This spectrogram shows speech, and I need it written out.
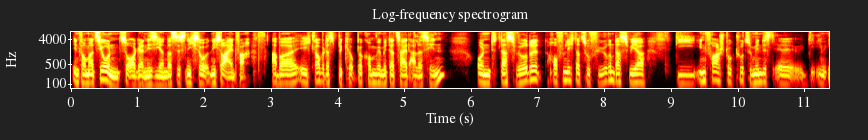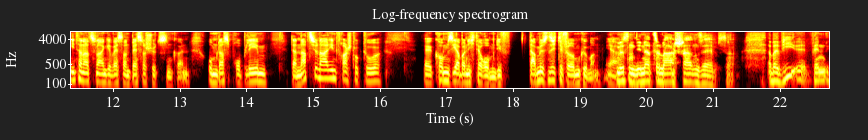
Informationen zu organisieren. Das ist nicht so, nicht so einfach. Aber ich glaube, das bekommen wir mit der Zeit alles hin. Und das würde hoffentlich dazu führen, dass wir die Infrastruktur zumindest äh, in internationalen Gewässern besser schützen können. Um das Problem der nationalen Infrastruktur äh, kommen sie aber nicht herum. Die, da müssen sich die Firmen kümmern. Ja. Müssen die Nationalstaaten selbst. Ja. Aber wie, äh, wenn,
